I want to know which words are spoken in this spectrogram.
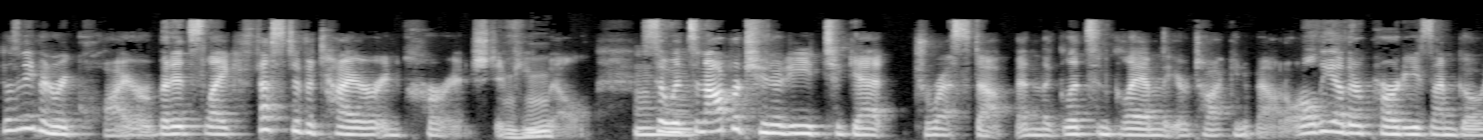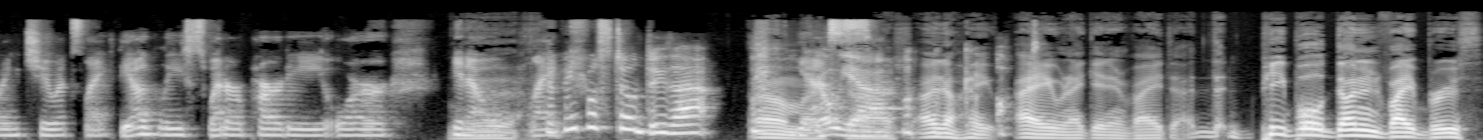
doesn't even require, but it's like festive attire encouraged, if you Mhm. will. So Mhm. it's an opportunity to get dressed up and the glitz and glam that you're talking about. All the other parties I'm going to, it's like the ugly sweater party or, you know, Ugh. do like people still do that? Oh my Yes. Oh, yeah. gosh. I don't hate. I hate when I get invited. People don't invite Bruce,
